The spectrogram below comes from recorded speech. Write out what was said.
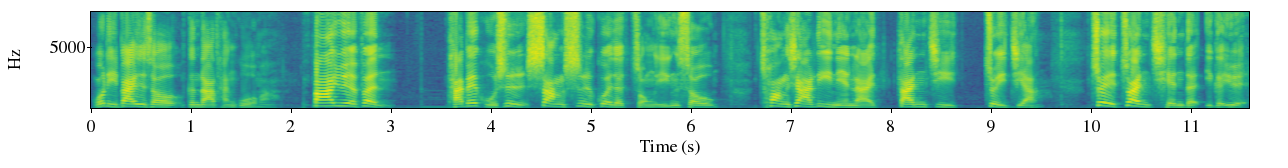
我礼拜一的时候跟大家谈过嘛，八月份台北股市上市柜的总营收创下历年来单季最佳、最赚钱的一个月。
